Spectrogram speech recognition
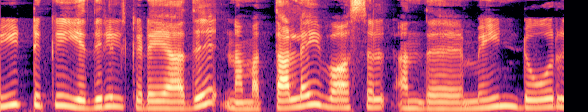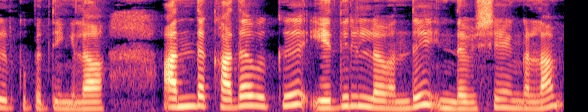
வீட்டுக்கு எதிரில் கிடையாது. நம்ம தலைவாசல் அந்த மெயின் டோர் இருக்குது பார்த்தீங்களா? அந்த கதவுக்கு எதிரில் வந்து இந்த விஷயங்கள்லாம்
